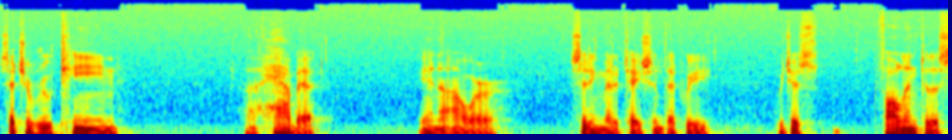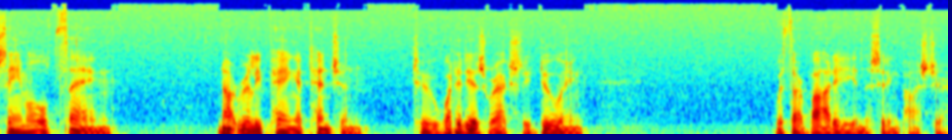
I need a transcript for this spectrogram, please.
such a routine uh, habit in our sitting meditation that we we just fall into the same old thing, not really paying attention to what it is we're actually doing with our body in the sitting posture.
